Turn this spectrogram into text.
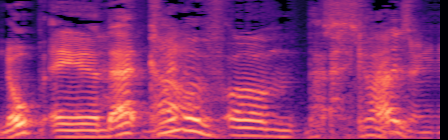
nope and that kind No. of um that, God, surprising.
